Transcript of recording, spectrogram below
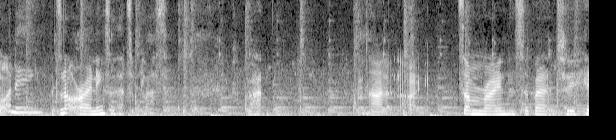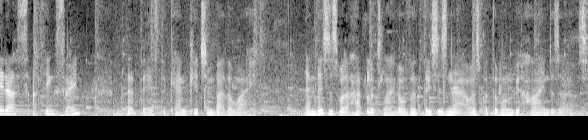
morning. It's not raining, so that's a plus. But I don't know. Some rain is about to hit us, I think soon. That there's the camp kitchen, by the way. And this is what a hut looks like, although this isn't ours, but the one behind is ours.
